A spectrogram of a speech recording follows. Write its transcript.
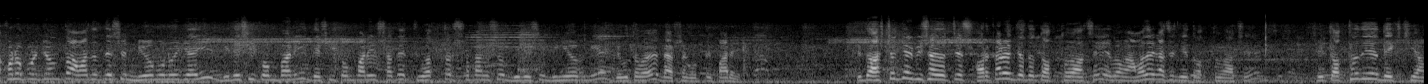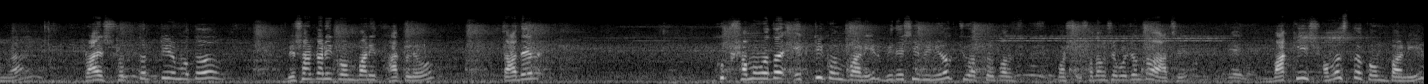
এখনও পর্যন্ত আমাদের দেশের নিয়ম অনুযায়ী বিদেশি কোম্পানি, দেশি কোম্পানির সাথে চুয়াত্তর শতাংশ বিদেশি বিনিয়োগ নিয়ে যৌথভাবে ব্যবসা করতে পারে। কিন্তু আশ্চর্যের বিষয় হচ্ছে, সরকারের যত তথ্য আছে এবং আমাদের কাছে যে তথ্য আছে, সেই তথ্য দিয়ে দেখছি আমরা, প্রায় সত্তরটির মতো বেসরকারি কোম্পানি থাকলেও তাদের খুব সম্ভবত একটি কোম্পানির বিদেশি বিনিয়োগ চুয়াত্তর শতাংশ পর্যন্ত আছে। বাকি সমস্ত কোম্পানির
